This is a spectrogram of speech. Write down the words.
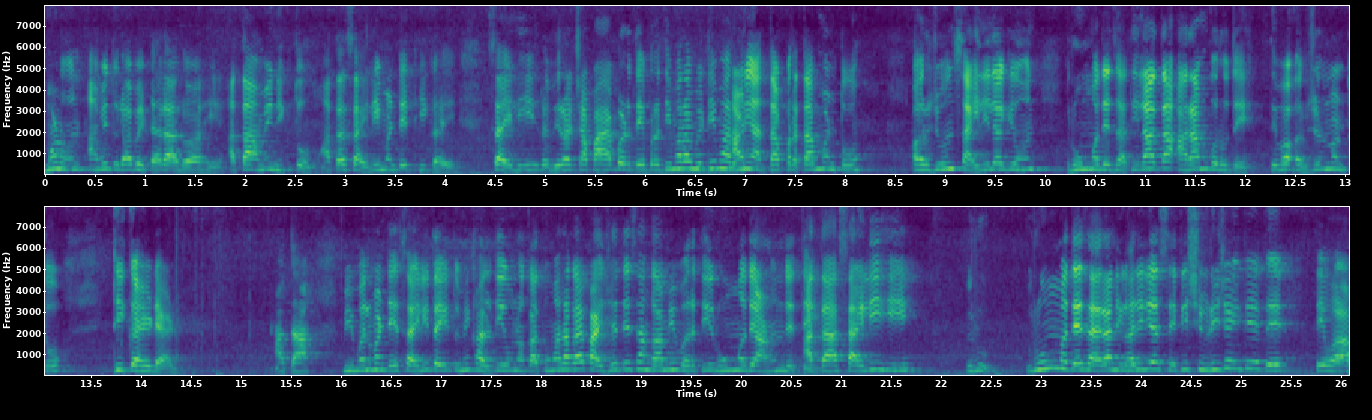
म्हणून आम्ही तुला भेटायला आलो आहे. आता आम्ही निघतो. आता सायली म्हणते ठीक आहे. सायली रविराजच्या पाया पडते. प्रतिमाला मिठी मार. आणि आता प्रताप म्हणतो अर्जुन सायलीला घेऊन रूममध्ये जा. तिला आता आराम करू दे. तेव्हा अर्जुन म्हणतो ठीक आहे डॅड. आता विमल म्हणते सायली ताई तुम्ही खालती येऊ नका. तुम्हाला काय पाहिजे ते सांगा. मी वरती रूममध्ये आणून देते. आता सायली ही रू रूममध्ये जायला निघालेली असते. ती शिडीच्या इथे येते. तेव्हा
